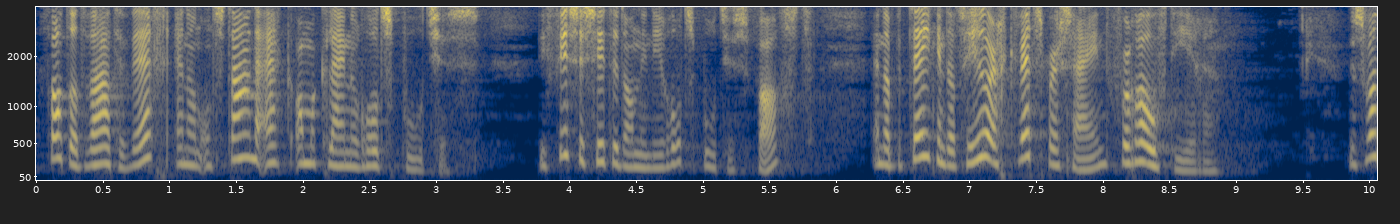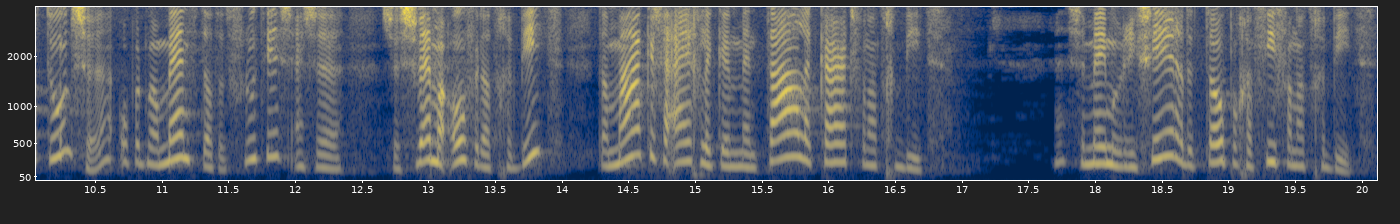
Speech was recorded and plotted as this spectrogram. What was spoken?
valt dat water weg en dan ontstaan er eigenlijk allemaal kleine rotspoeltjes. Die vissen zitten dan in die rotspoeltjes vast. En dat betekent dat ze heel erg kwetsbaar zijn voor roofdieren. Dus wat doen ze? Op het moment dat het vloed is en ze, ze zwemmen over dat gebied, dan maken ze eigenlijk een mentale kaart van het gebied. Ze memoriseren de topografie van het gebied.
